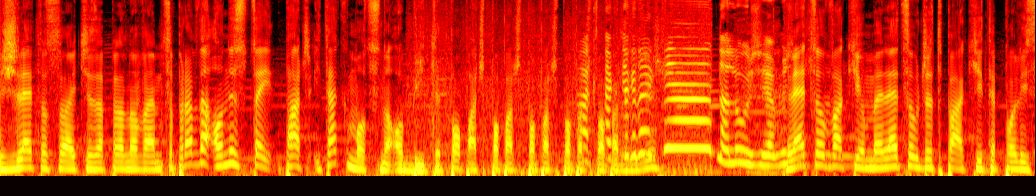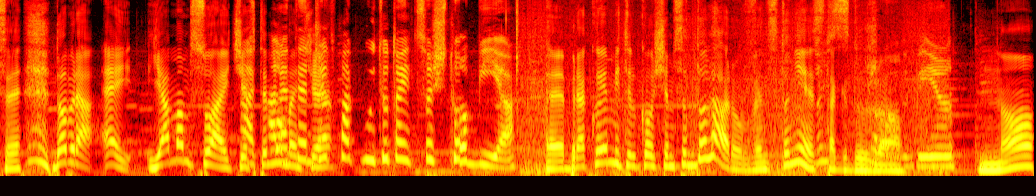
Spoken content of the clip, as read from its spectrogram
Źle to, słuchajcie, zaplanowałem. Co prawda, on jest tutaj, patrz, i tak mocno obity. Popatrz, popatrz, popatrz, popatrz, Tak, tak, popatrz. tak, tak, widzisz? nie, na luzie. Myślę, Lecą że- wakiumy, lecą jetpacki, te polisy. Dobra, ej, ja mam, słuchajcie, Tak, w tym ale momencie... ten jetpack mój tutaj coś tu obija. E, brakuje mi tylko 800 dolarów, więc to nie jest Coś tak dużo. Odbija. No,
